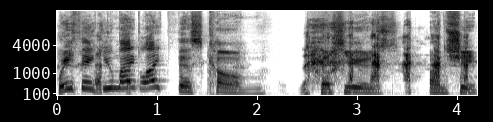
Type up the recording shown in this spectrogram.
We think you might like this comb that's used on sheep.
